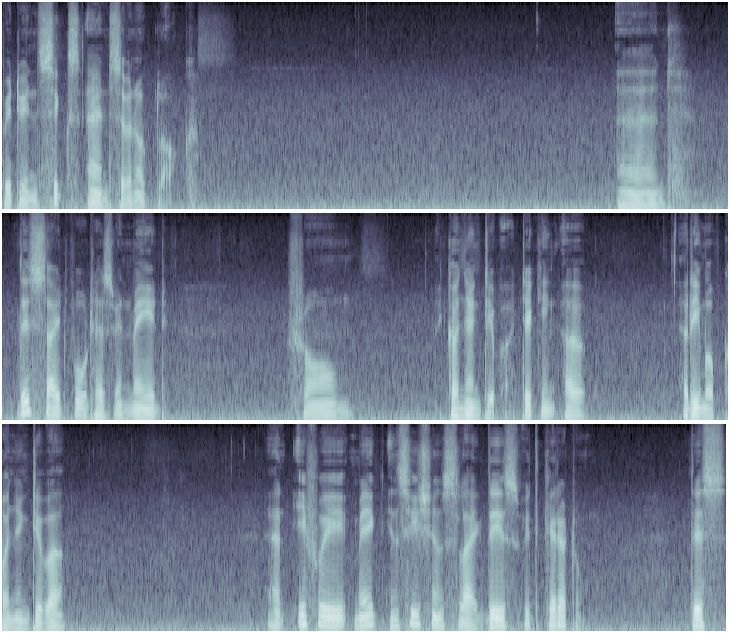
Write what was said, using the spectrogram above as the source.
between 6 and 7 o'clock. And this side port has been made from conjunctiva taking a rim of conjunctiva. And if we make incisions like this with keratome this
